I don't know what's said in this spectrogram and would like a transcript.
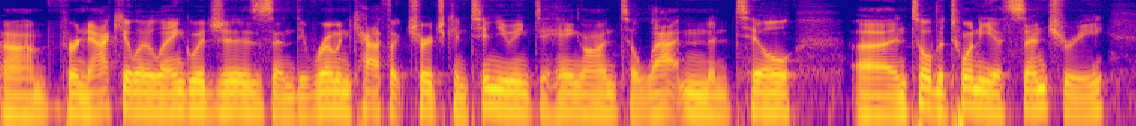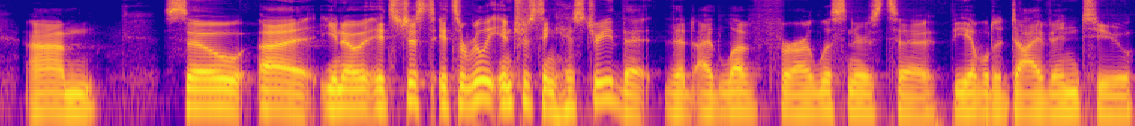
um, vernacular languages, and the Roman Catholic Church continuing to hang on to Latin until uh, until the 20th century. Um, so uh, you know, it's just it's a really interesting history that that I'd love for our listeners to be able to dive into.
